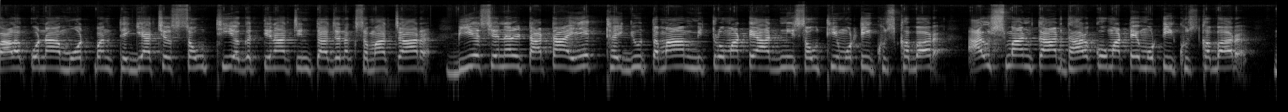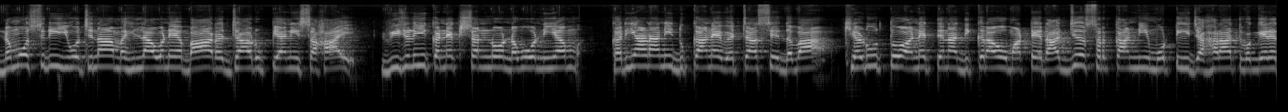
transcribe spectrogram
બાળકોના મોત પણ થઈ ગયા છે. સૌથી અગત્યના ચિંતાજનક સમાચાર, બીએસએનએલ ટાટા એક થઈ ગયું. તમામ મિત્રો માટે આજની સૌથી મોટી ખુશખબર આયુષ્માન કાર્ડ ધારકો માટે મોટી ખુશખબર. નમોશ્રી યોજના મહિલાઓને બાર હજાર રૂપિયાની સહાય. વીજળી કનેક્શનનો નવો નિયમ. કરિયાણાની દુકાને વેચાશે દવા. ખેડૂતો અને તેના દીકરાઓ માટે રાજ્ય સરકારની મોટી જાહેરાત વગેરે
